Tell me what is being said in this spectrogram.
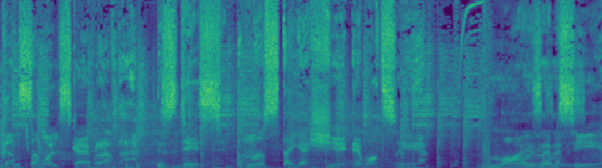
«Комсомольская правда». Здесь настоящие эмоции. Noise MC.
